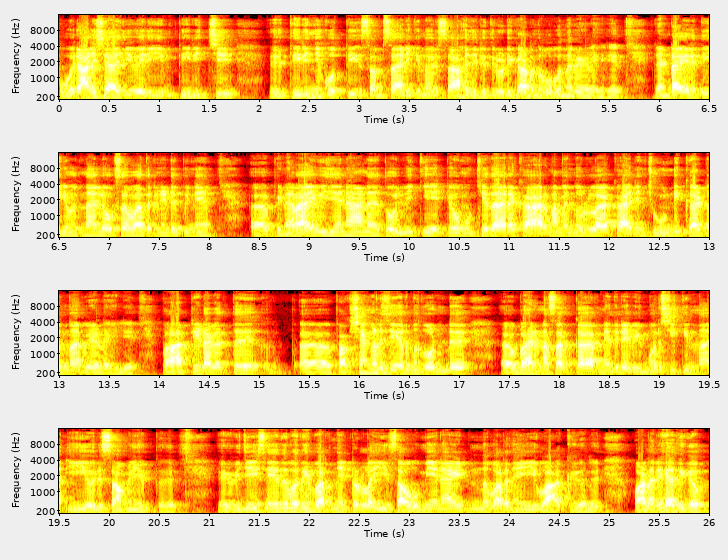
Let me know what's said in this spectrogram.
പോരാളി ഷാജി വരെയും തിരിച്ച് തിരിഞ്ഞു കൊത്തി സംസാരിക്കുന്ന ഒരു സാഹചര്യത്തിലൂടെ കടന്നു പോകുന്ന വേളയിൽ രണ്ടായിരത്തി ഇരുപത്തിനാല് ലോക്സഭാ തെരഞ്ഞെടുപ്പിന് പിണറായി വിജയനാണ് തോൽവിക്ക് ഏറ്റവും മുഖ്യധാര കാരണം എന്നുള്ള കാര്യം ചൂണ്ടിക്കാട്ടുന്ന വേളയിൽ പാർട്ടിയുടെ അകത്ത് പക്ഷങ്ങൾ ചേർന്നുകൊണ്ട് ഭരണ സർക്കാരിനെതിരെ വിമർശിക്കുന്ന ഈ ഒരു സമയത്ത് വിജയ് സേതുപതി പറഞ്ഞിട്ടുള്ള ഈ സൗമ്യനായിട്ടെന്ന് പറഞ്ഞ ഈ വാക്കുകൾ വളരെയധികം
